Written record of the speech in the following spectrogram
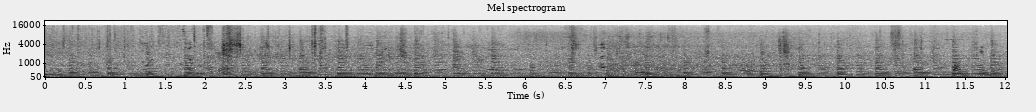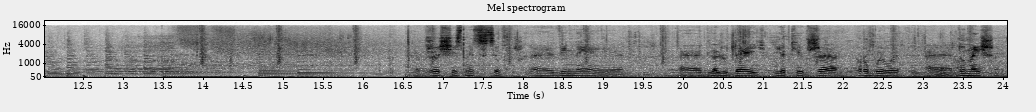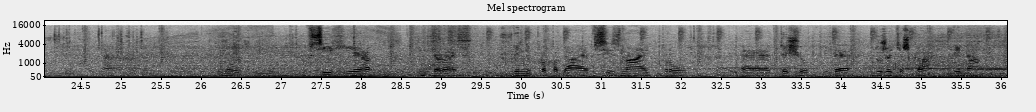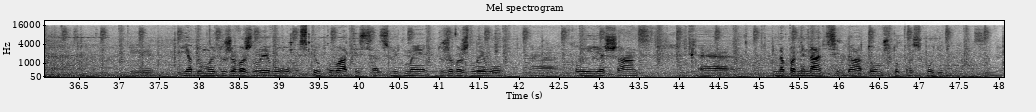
тут, Вже 6 місяців е, війни е, для людей, які вже робили е, donation. Ну, у всіх є інтерес він не пропадає, всі знають про е, те, що йде дуже тяжка війна. І я думаю, дуже важливо спілкуватися з людьми, дуже важливо, е, коли є шанс, е, напоминати завжди о том, що відбувається у нас.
